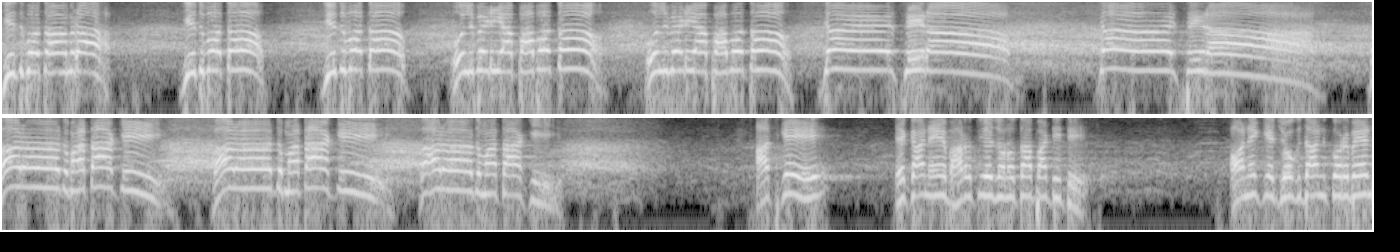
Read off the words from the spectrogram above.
জিতবো তো আমরা। জিতবো তো। জিতবো তো। উলবেড়িয়া পাবো তো। উলবেড়িয়া পাবো তো। জয় শ্রীরাম। জয় শ্রীরাম। ভারত মাতা কি। ভারত মাতা কি, ভারত মাতা কি। আজকে এখানে ভারতীয় জনতা পার্টিতে অনেকে যোগদান করবেন।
